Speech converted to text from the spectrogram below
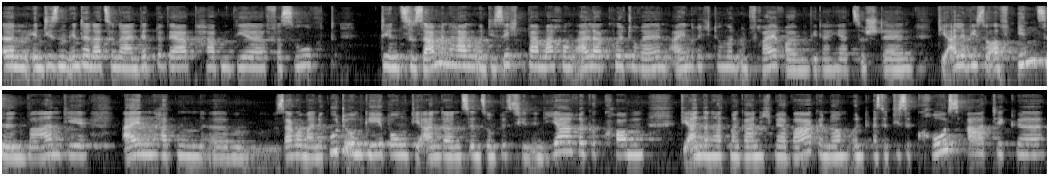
Ähm, in diesem internationalen Wettbewerb haben wir versucht, den Zusammenhang und die Sichtbarmachung aller kulturellen Einrichtungen und Freiräume wiederherzustellen, die alle wie so auf Inseln waren. Die einen hatten, ähm, sagen wir mal, eine gute Umgebung, die anderen sind so ein bisschen in die Jahre gekommen, die anderen hat man gar nicht mehr wahrgenommen. Und also diese großartige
